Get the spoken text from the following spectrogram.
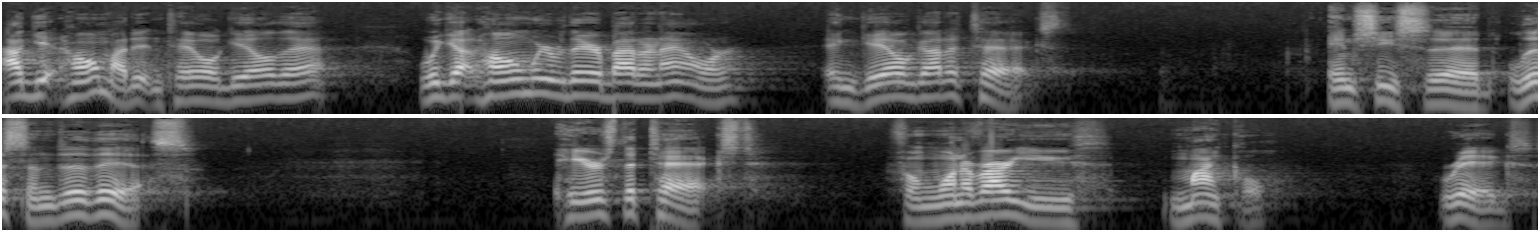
I get home, I didn't tell Gail that. We got home, we were there about an hour, and Gail got a text. And she said, Listen to this. Here's the text from one of our youth, Michael Riggs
